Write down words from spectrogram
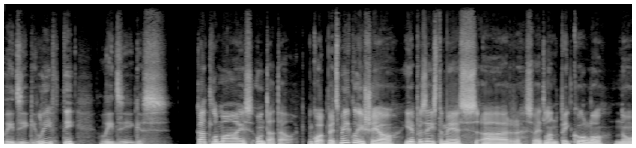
līdzīgi lifti, līdzīgas katlu mājas un tā tālāk. Nu, ko, pēc mirklīša jau iepazīstamies ar Svetlanu Pikulu no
